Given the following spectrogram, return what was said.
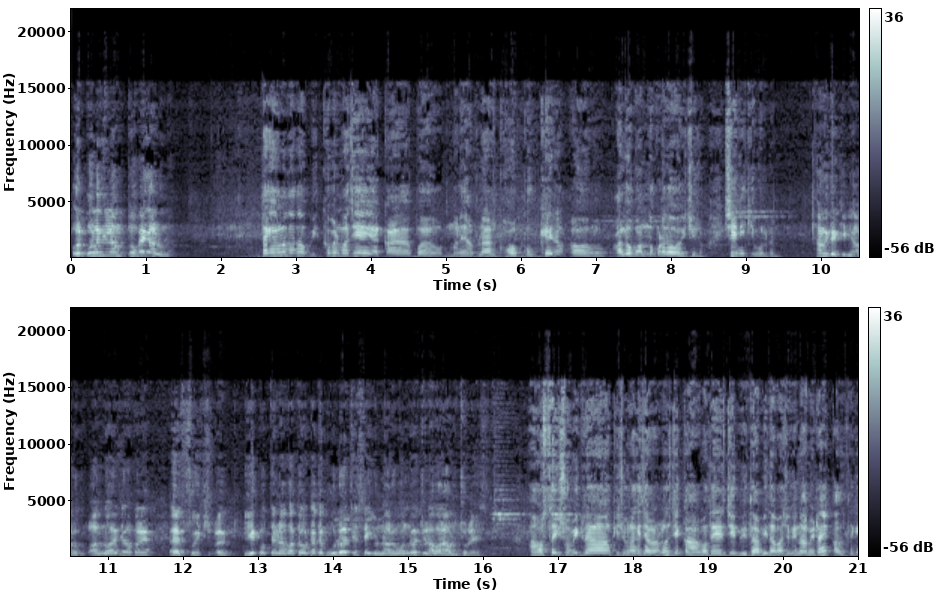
ওই বলে দিলাম তো হয়ে গেল না। দেখা গেল দাদা বিক্ষোভের মাঝে মানে আপনার কক্ষের আলো বন্ধ করে দেওয়া হয়েছিল। সে নিয়ে কি বলবেন? আমি দেখিনি আলো বন্ধ হয়েছে ওখানে সুইচ ইয়ে করতে না নামাতে ওটাতে ভুল হয়েছে সেই জন্য আলো বন্ধ হয়েছিল আবার আলো চলে এসেছে। অস্থায়ী শ্রমিকরা কিছুক্ষণ আগে জানালো যে আমাদের যে বিধা দাবা যদি না মেটায় কাল থেকে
